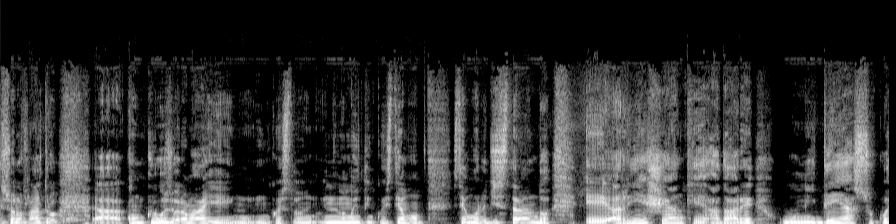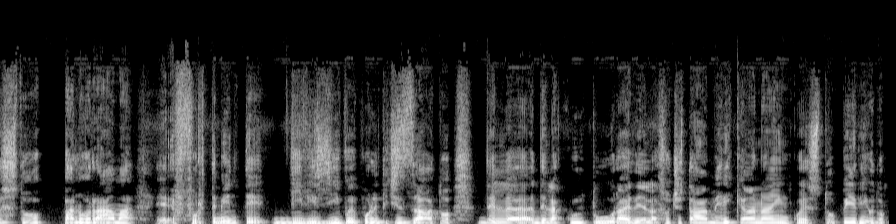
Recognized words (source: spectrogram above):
sono fra l'altro uh, concluse oramai in, in questo, nel momento in cui stiamo, stiamo registrando e riesce anche a dare un'idea su questo panorama eh, fortemente divisivo e politicizzato del, della cultura e della società americana in questo periodo.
